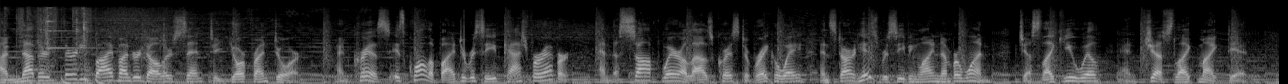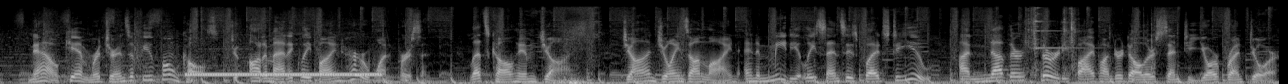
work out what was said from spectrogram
Another $3,500 sent to your front door. And Chris is qualified to receive cash forever. And the software allows Chris to break away and start his receiving line number one, just like you will and just like Mike did. Now Kim returns a few phone calls to automatically find her one person. Let's call him John. John joins online and immediately sends his pledge to you. Another $3,500 sent to your front door.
